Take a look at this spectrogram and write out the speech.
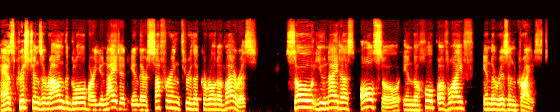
As Christians around the globe are united in their suffering through the coronavirus, so unite us also in the hope of life in the risen Christ.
